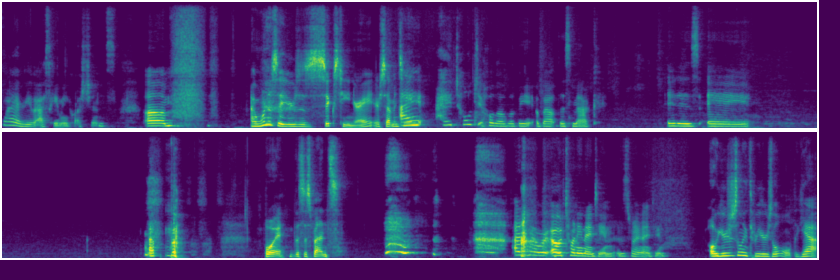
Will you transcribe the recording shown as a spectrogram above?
Why are you asking me questions? Um, I want to say yours is 16, right? Or 17? I I told you. Hold on, let me about this Mac. It is a Uh, Boy, the suspense. I don't know where. Oh, 2019. It was 2019. Oh, yours is only three years old. Yeah.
